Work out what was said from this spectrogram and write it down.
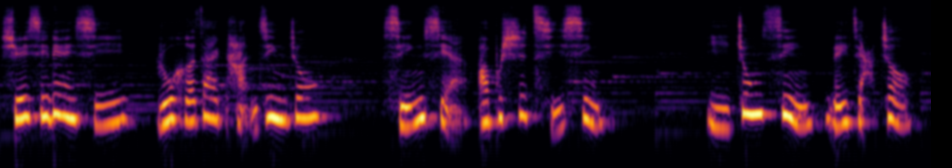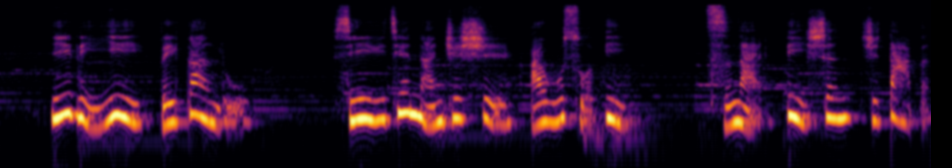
学习练习如何在坎境中行险而不失其性，以忠信为甲胄，以礼义为干鲁。习于艰难之事而无所避，此乃立身之大本。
